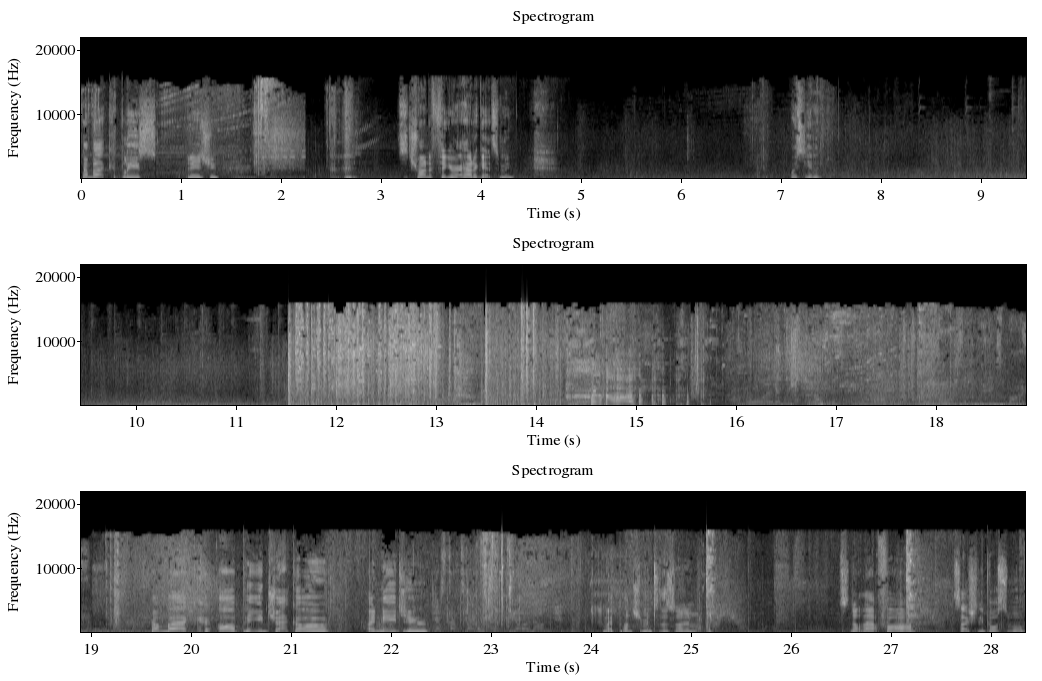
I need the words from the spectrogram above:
Come back, please. I need you. Just trying to figure out how to get to me. Where's healing? Come back, RP Jacko. I need you. Just a tick. Healing up. Can I punch him into the zone? It's not that far. It's actually possible.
